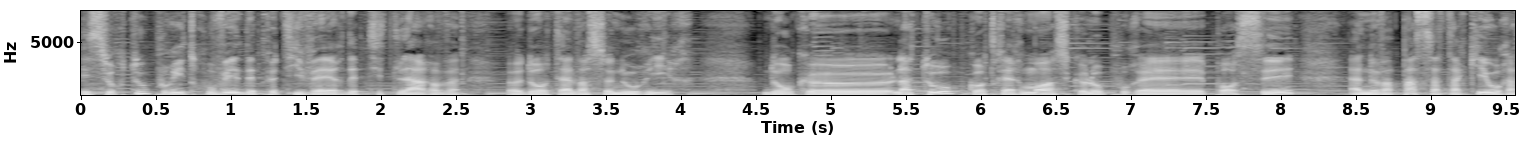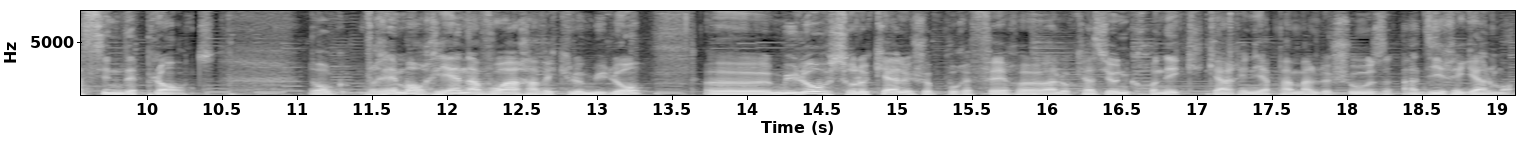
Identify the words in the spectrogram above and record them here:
et surtout pour y trouver des petits vers, des petites larves euh, dont elle va se nourrir. Donc euh, la taupe, contrairement à ce que l'on pourrait penser, elle ne va pas s'attaquer aux racines des plantes. Donc vraiment rien à voir avec le mulot. Euh, mulot sur lequel je pourrais faire euh, à l'occasion une chronique car il y a pas mal de choses à dire également.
